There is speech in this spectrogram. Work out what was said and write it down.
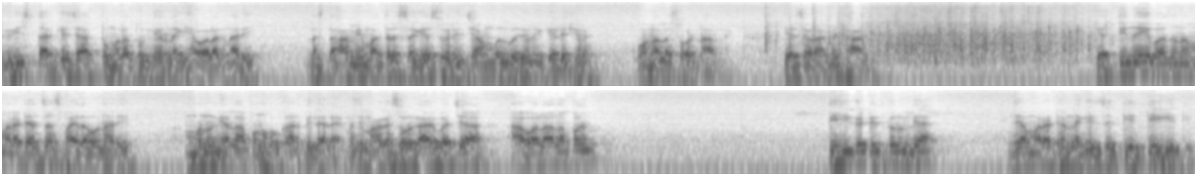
वीस तारखेच्या आत तुम्हाला तो निर्णय घ्यावा लागणार आहे. नसतं आम्ही मात्र सगळ्या स्वरींची अंमलबजावणी केल्याशिवाय कोणाला सोडणार नाही. याच्यावर आम्ही ठाण या तीनही बाजूनं मराठ्यांचाच फायदा होणार आहे. म्हणून याला आपण होकार दिलेला आहे. म्हणजे मागासवर्ग आयोगाच्या अहवालाला पण तीही गटित करून द्या. ज्या मराठ्यांना घ्यायचं ते ते घेते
